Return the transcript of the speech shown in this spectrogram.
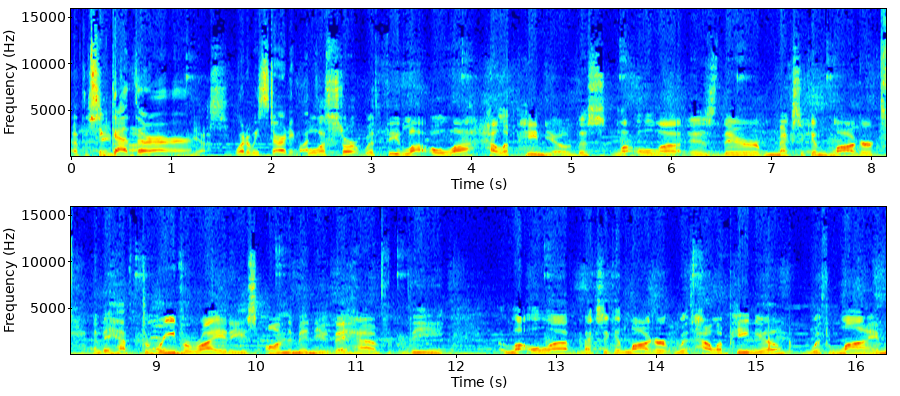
at the same Together. time. Together. Yes. What are we starting with? Well, let's start with the La Ola Jalapeno. This La Ola is their Mexican lager, and they have three varieties on the menu. They have the La Ola Mexican lager with jalapeno, with lime,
